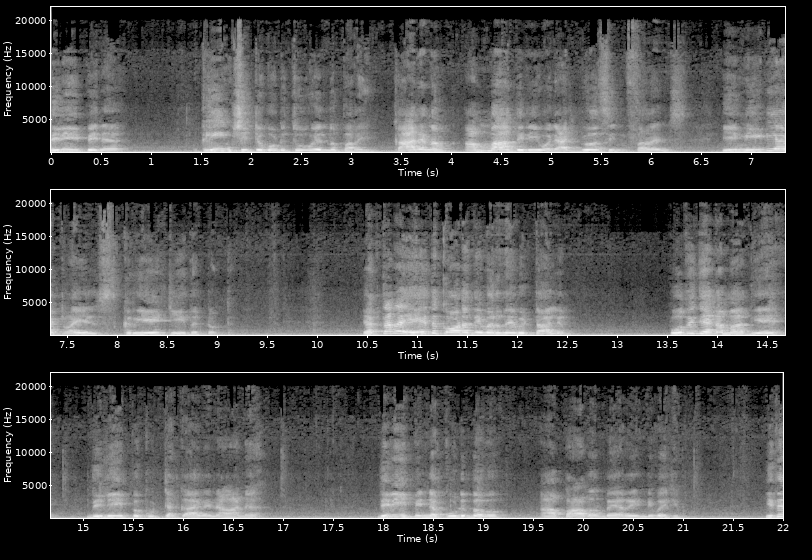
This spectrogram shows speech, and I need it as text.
ദിലീപിന് ക്ലീൻ ഷീറ്റ് കൊടുത്തു എന്ന് പറയും. കാരണം അമ്മാതിരി ഒരു അഡ്വേഴ്സ് ഇൻഫറൻസ് ഈ മീഡിയ ട്രയൽസ് ക്രിയേറ്റ് ചെയ്തിട്ടുണ്ട്. എത്ര ഏത് കോടതി വെറുതെ വിട്ടാലും പൊതുജനമധ്യേ ദിലീപ് കുറ്റക്കാരനാണ്. ദിലീപിന്റെ കുടുംബവും ആ പാപം പേറേണ്ടി വരും. ഇത്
